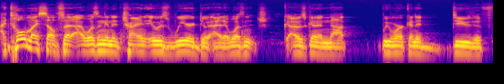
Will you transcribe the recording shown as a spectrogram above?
I told myself that I wasn't going to try and. It was weird doing. I it wasn't. I was going to not. We weren't going to do the.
